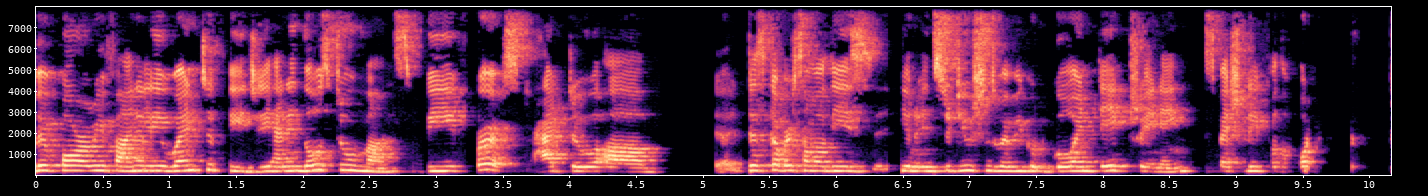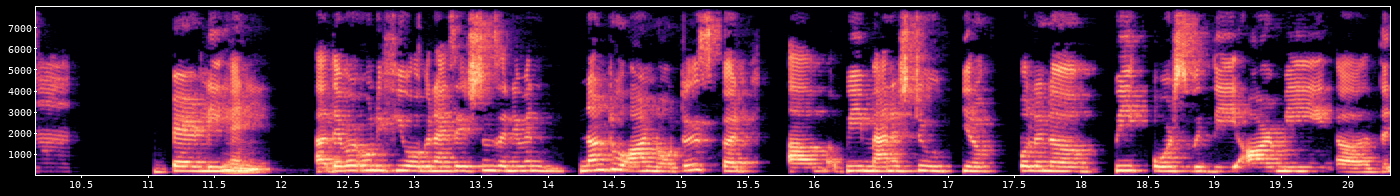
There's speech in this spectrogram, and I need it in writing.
before we finally went to Fiji. And in those two months, we first had to um, discover some of these you know institutions where we could go and take training, especially for the barely mm. any. Uh, there were only a few organizations, and even none to our notice. But um, we managed to you know pull in a week course with the army, uh, the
